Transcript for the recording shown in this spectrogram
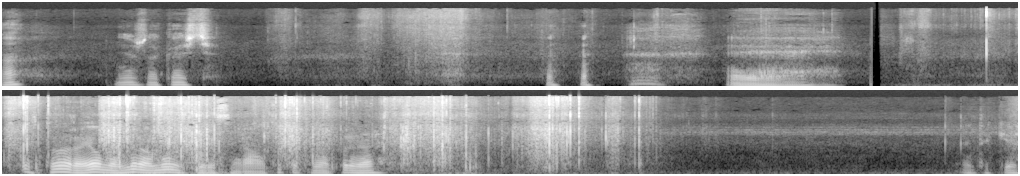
А? Нещо да кажете? Е. В този район намира много интересна работа, като например е такива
